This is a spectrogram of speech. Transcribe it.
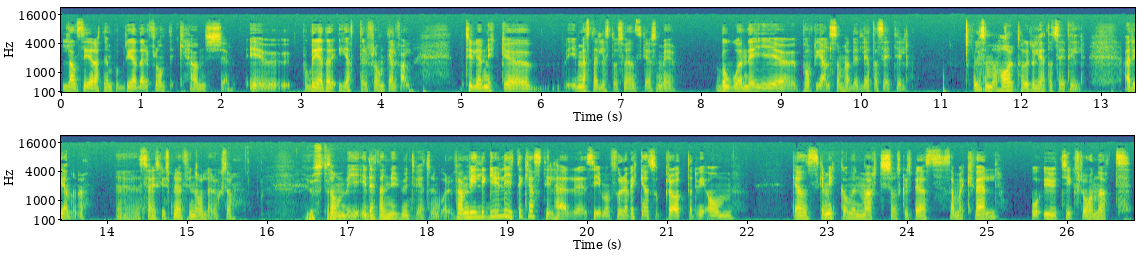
lanserat den på bredare front, kanske på bredare eterfront i alla fall. Tydligen mycket, mestadels då svenskar som är boende i eh, Portugal som hade letat sig till, eller som har tagit och letat sig till arenorna. Eh, Sverige ska spela en final där också. Just det. Som vi i detta nu inte vet hur den går. Fan, vi ligger ju lite kast till här eh, Simon. Förra veckan så pratade vi om ganska mycket om en match som skulle spelas samma kväll och utgick från att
